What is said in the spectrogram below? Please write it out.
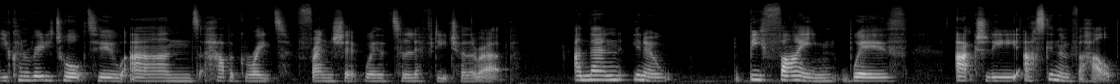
you can really talk to and have a great friendship with to lift each other up. And then, you know, be fine with actually asking them for help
